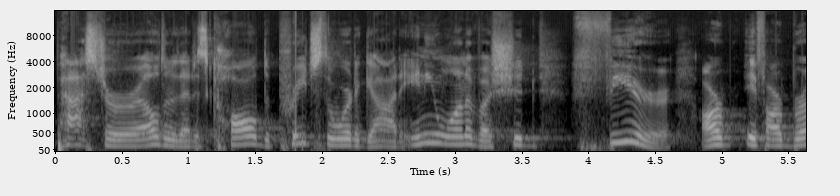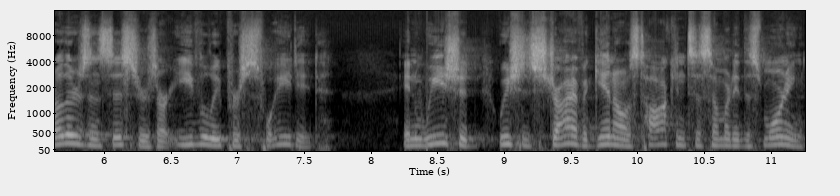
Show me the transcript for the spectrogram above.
pastor or elder that is called to preach the word of God, any one of us should fear our, if our brothers and sisters are evilly persuaded. And we should, we should strive. Again, I was talking to somebody this morning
